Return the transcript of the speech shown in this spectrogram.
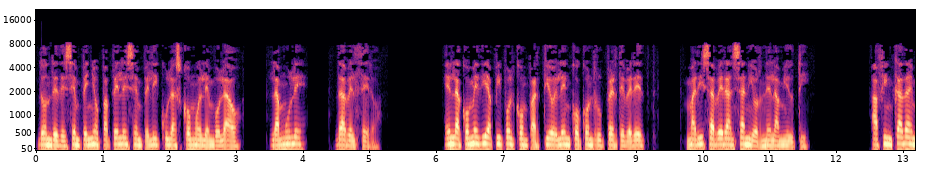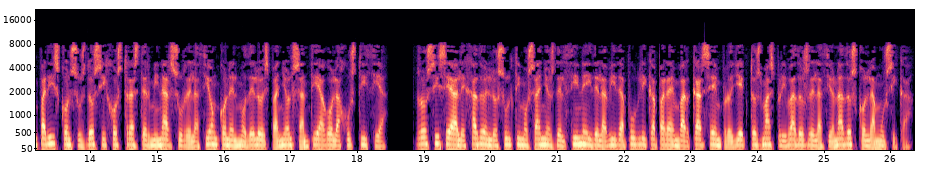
donde desempeñó papeles en películas como El Embolao, La Mule, Double Zero. En la comedia People compartió elenco con Rupert Everett, Marisa Beranson y Ornella Muti. Afincada en París con sus dos hijos tras terminar su relación con el modelo español Santiago La Justicia, Rossi se ha alejado en los últimos años del cine y de la vida pública para embarcarse en proyectos más privados relacionados con la música.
